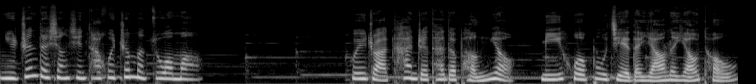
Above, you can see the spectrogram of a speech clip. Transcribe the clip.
你真的相信他会这么做吗？灰爪看着他的朋友，迷惑不解地摇了摇头。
